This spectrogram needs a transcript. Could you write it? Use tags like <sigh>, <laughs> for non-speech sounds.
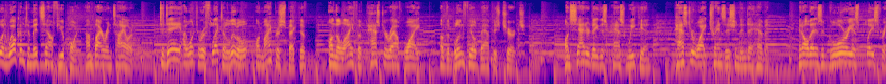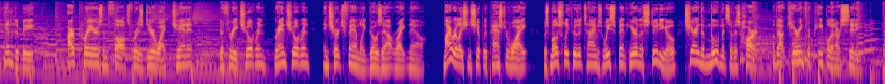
And welcome to Mid South Viewpoint. I'm Byron Tyler. Today I want to reflect a little on my perspective on the life of Pastor Ralph White of the Bloomfield Baptist Church. On Saturday this past weekend, Pastor White transitioned into heaven, and all that is a glorious place for him to be. Our prayers and thoughts for his dear wife Janet, their three children, grandchildren, and church family goes out right now. My relationship with Pastor White was mostly through the times we spent here in the studio sharing the movements of his heart about caring for people in our city.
